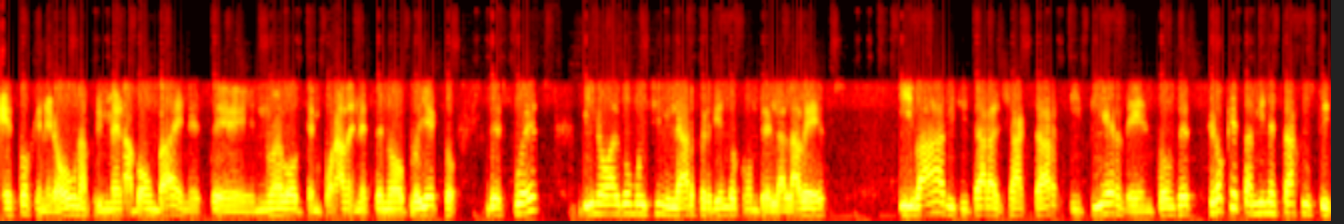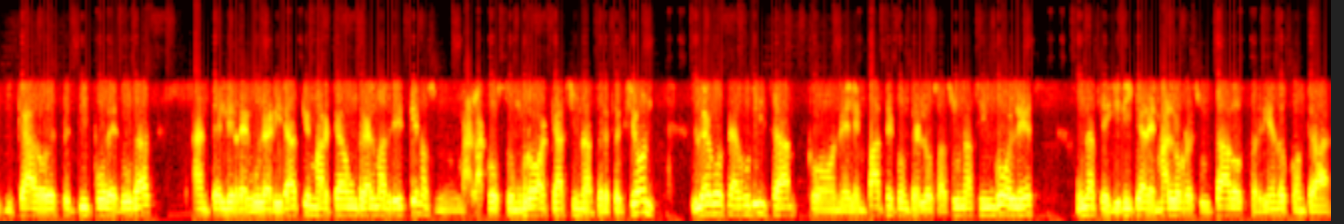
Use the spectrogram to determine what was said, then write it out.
esto generó una primera bomba en este nuevo temporada, en este nuevo proyecto. Después vino algo muy similar perdiendo contra el Alavés y va a visitar al Shakhtar y pierde. Entonces, creo que también está justificado este tipo de dudas ante la irregularidad que marca un Real Madrid que nos malacostumbró a casi una perfección. Luego se agudiza con el empate contra los Asuna sin goles, una seguidilla de malos resultados, perdiendo contra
